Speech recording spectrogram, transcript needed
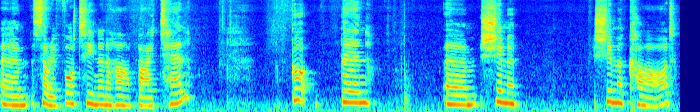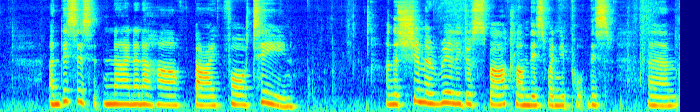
um, sorry 14 and a half by 10 got then um, shimmer shimmer card and this is nine and a half by 14 and the shimmer really does sparkle on this when you put this um,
